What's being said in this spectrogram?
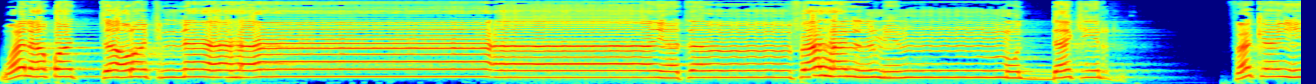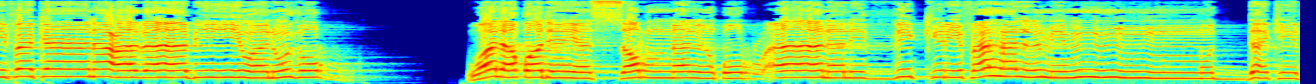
ولقد تركناها آية فهل من مدكر فكيف كان عذابي ونذر ولقد يسرنا القرآن للذكر فهل من مدكر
